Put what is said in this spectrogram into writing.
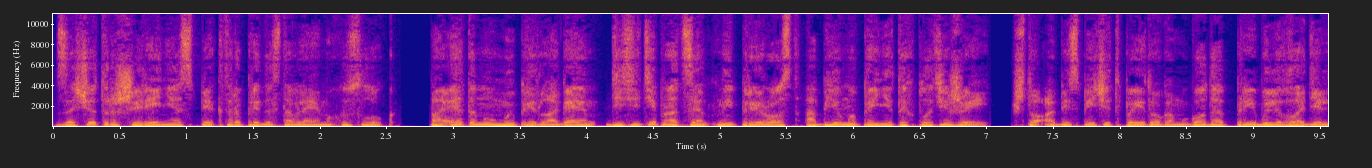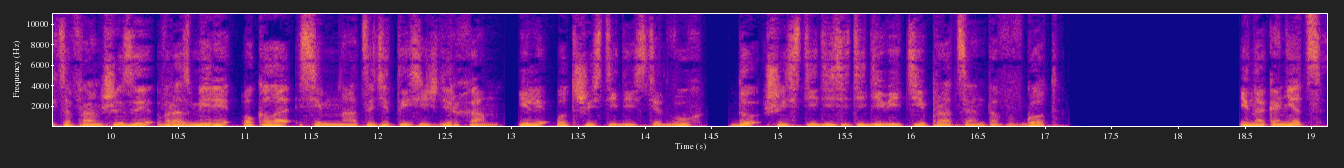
за счет расширения спектра предоставляемых услуг. Поэтому мы предлагаем 10% прирост объема принятых платежей, что обеспечит по итогам года прибыль владельца франшизы в размере около 17 тысяч дирхам или от 62 до 69% в год. И, наконец,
